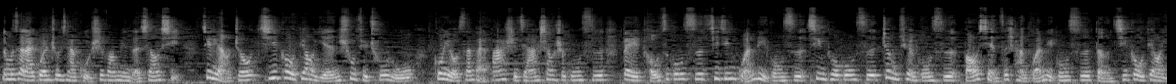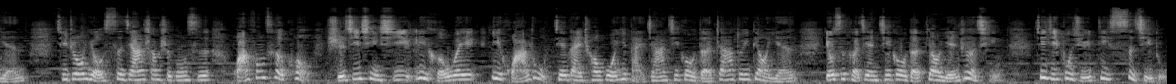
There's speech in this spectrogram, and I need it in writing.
那么再来关注一下股市方面的消息。近两周机构调研数据出炉，共有三百八十家上市公司被投资公司、基金管理公司、信托公司、证券公司、保险资产管理公司等机构调研，其中有四家上市公司华丰测控、时机信息、利和威、易华路接待超过一百家机构的扎堆调研。由此可见机构的调研热情，积极布局第四季度。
